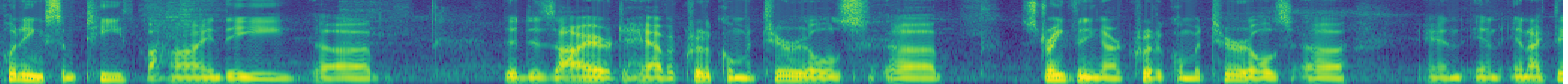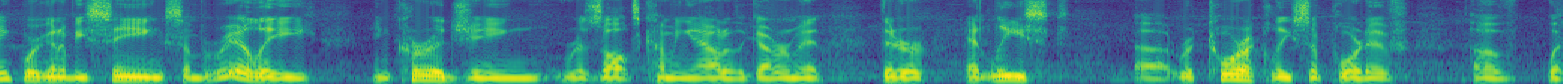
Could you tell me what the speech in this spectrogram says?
putting some teeth behind the uh, the desire to have a critical materials, uh, strengthening our critical materials, uh, and and and I think we're going to be seeing some really encouraging results coming out of the government that are at least uh, rhetorically supportive of what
